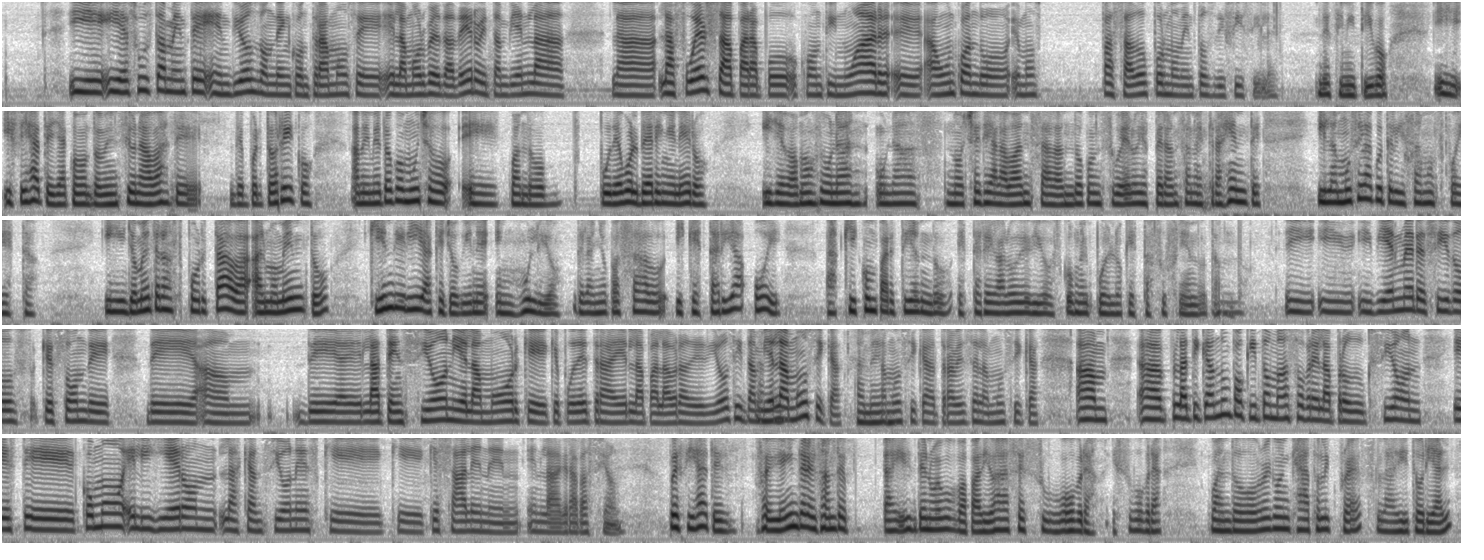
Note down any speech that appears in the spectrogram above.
Y, es justamente en Dios donde encontramos eh, el amor verdadero y también la, la, fuerza para continuar eh, aun cuando hemos pasado por momentos difíciles. Definitivo. Y, fíjate, ya tú mencionabas de, Puerto Rico, a mí me tocó mucho eh, cuando pude volver en enero y llevamos unas, unas noches de alabanza dando consuelo y esperanza a nuestra gente. Y la música que utilizamos fue esta. Y yo me transportaba al momento ¿Quién diría que yo vine en julio del año pasado y que estaría hoy aquí compartiendo este regalo de Dios con el pueblo que está sufriendo tanto? Y, bien merecidos que son de, de de eh, la atención y el amor que, que, puede traer la palabra de Dios y también la música, la música a través de la música. Ah, platicando un poquito más sobre la producción, este, ¿cómo eligieron las canciones que, que, que salen en, en, la grabación? Pues fíjate, fue bien interesante. Ahí de nuevo Papá Dios hace su obra, es su obra. Cuando Oregon Catholic Press, la editorial,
